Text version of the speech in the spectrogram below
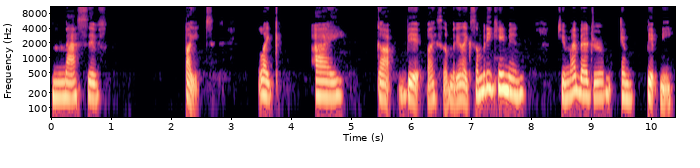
massive bite. Like I got bit by somebody. Like somebody came in to my bedroom and bit me.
